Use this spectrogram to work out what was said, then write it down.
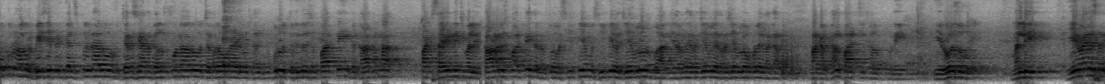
ముగ్గురు నలుగురు బీజేపీని కలిసిపోయినారు జనసేన కలుపుకున్నారు చంద్రబాబు నాయుడు ముగ్గురు తెలుగుదేశం పార్టీ ఇంకా కాకుండా పక్క సైడ్ నుంచి మళ్ళీ కాంగ్రెస్ పార్టీ సిపిఎం సిపిఎల జేబులు ఎర్ర జేబులు ఎర్ర జేబులో కూడా ఇలాగ రకరకాల పార్టీలు కలుపుకుని ఈరోజు మళ్ళీ ఏమైనా సరే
